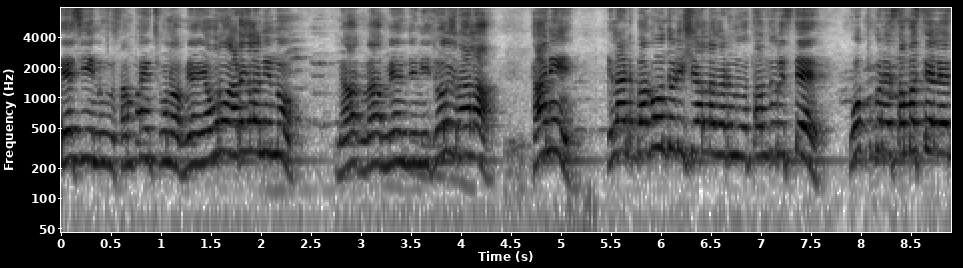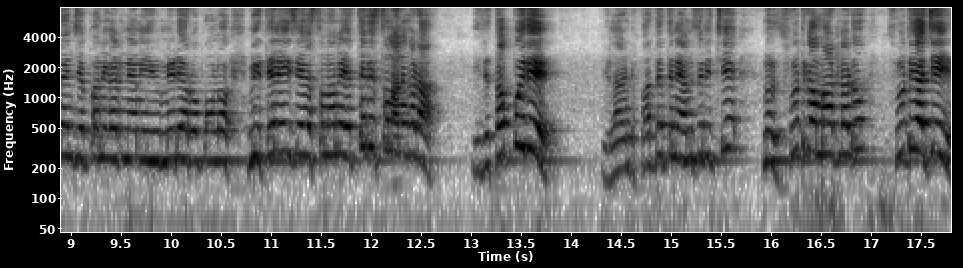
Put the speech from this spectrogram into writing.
చేసి నువ్వు సంపాదించుకున్నావు. మేము ఎవరూ అడగల నిన్ను. నా- నా- మేము నీ జోలికి రాలా. కానీ ఇలాంటి భగవంతుడి విషయాల్లో కూడా నువ్వు తలదూరిస్తే ఒప్పుకునే సమస్య లేదని చెప్పని కూడా నేను ఈ మీడియా రూపంలో మీకు తెలియజేస్తున్నాను హెచ్చరిస్తున్నాను కూడా. ఇది తప్పు ఇది. ఇలాంటి పద్ధతిని అనుసరించి నువ్వు సూటిగా మాట్లాడు సూటిగా చెయ్యి.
